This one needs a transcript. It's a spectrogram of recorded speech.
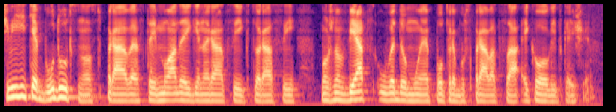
či vidíte budúcnosť práve v tej mladej generácii, ktorá si možno viac uvedomuje potrebu správať sa ekologickejšie?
